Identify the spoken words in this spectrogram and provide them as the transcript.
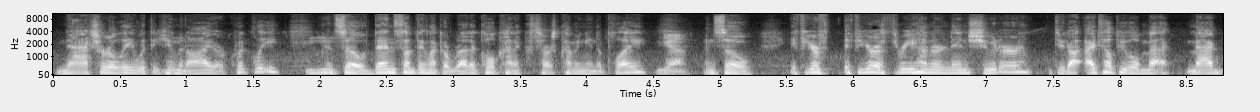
naturally with the human eye or quickly Mhm. and so then something like a reticle kind of starts coming into play Yeah. and so if you're if you're a 300 inch shooter, dude, I, I tell people mag, mag,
